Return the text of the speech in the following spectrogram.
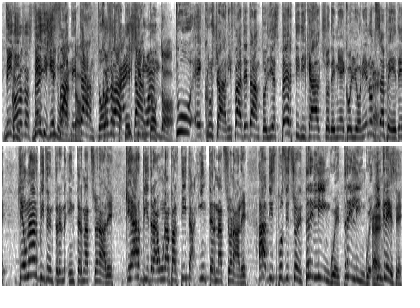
vedi, cosa stai vedi che fate tanto, Cosa fate stai tanto? Tu e Cruciani fate tanto gli esperti di calcio dei miei coglioni e non Eh. sapete che un arbitro inter- internazionale che arbitra una partita internazionale ha a disposizione tre lingue, tre lingue, Eh. inglese,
